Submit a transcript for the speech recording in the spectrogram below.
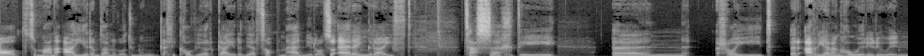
odd, so mae yna air amdano fo, dwi'n gallu cofio'r gair ydi ar top ym hen i rwan. So er enghraifft, tasa chdi yn rhoi yr arian anghywir i rywun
